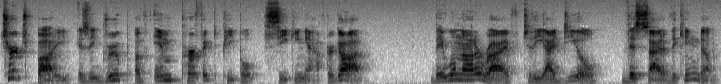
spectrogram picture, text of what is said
church body is a group of imperfect people seeking after God. They will not arrive to the ideal this side of the kingdom.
